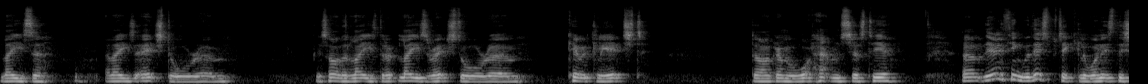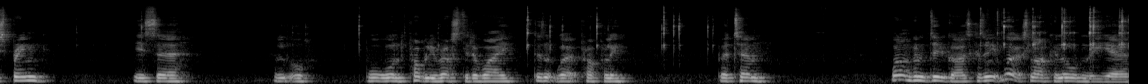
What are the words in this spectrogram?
laser, a laser etched or um, it's either laser, laser etched or um, chemically etched diagram of what happens just here. Um, the only thing with this particular one is the spring is uh, a little worn, probably rusted away, doesn't work properly. But um, what I'm going to do guys, because it works like an ordinary uh,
